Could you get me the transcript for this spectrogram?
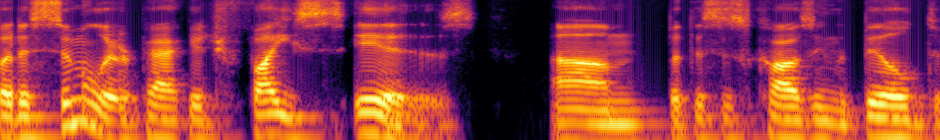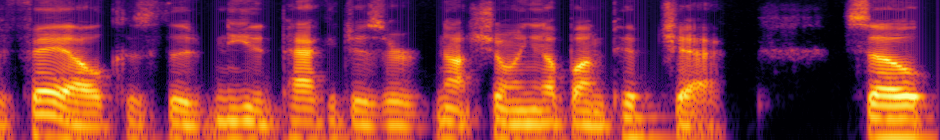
but a similar package, FAISS, is. Um, but this is causing the build to fail because the needed packages are not showing up on pip check. So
